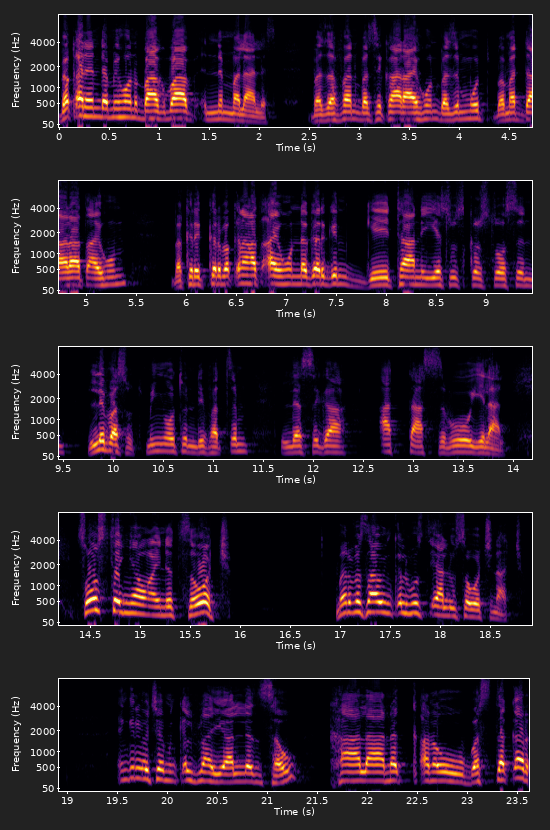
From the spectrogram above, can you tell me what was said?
በቀን እንደሚሆን በአግባብ እንመላለስ። በዘፈን በስካር አይሁን፣ በዝሙት በመዳራት አይሁን፣ በክርክር በቅናት አይሁን። ነገር ግን ጌታን ኢየሱስ ክርስቶስን ልበሱት፣ ምኞቱን እንዲፈጽም ለሥጋ አታስቡ ይላል። ሦስተኛው አይነት ሰዎች መንፈሳዊ እንቅልፍ ውስጥ ያሉ ሰዎች ናቸው። እንግዲህ መቼም እንቅልፍ ላይ ያለን ሰው ካላነቀነው በስተቀር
